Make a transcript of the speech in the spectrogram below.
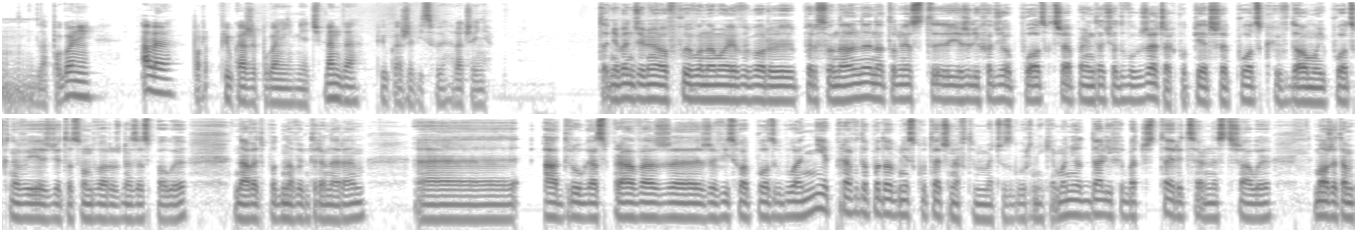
mm, dla pogoni, ale piłkarzy pogoni mieć będę, piłkarzy Wisły raczej nie. To nie będzie miało wpływu na moje wybory personalne, natomiast y, jeżeli chodzi o Płock, trzeba pamiętać o dwóch rzeczach. Po pierwsze, Płock w domu i Płock na wyjeździe to są dwa różne zespoły, nawet pod nowym trenerem. E, a druga sprawa, że, że Wisła Płock była nieprawdopodobnie skuteczna w tym meczu z Górnikiem. Oni oddali chyba cztery celne strzały, może tam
